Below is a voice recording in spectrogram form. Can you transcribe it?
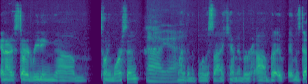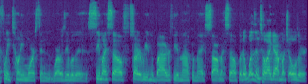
and I started reading um, Toni Morrison. oh yeah. might have been the bluest eye. I can't remember, um, but it, it was definitely Toni Morrison where I was able to see myself. Started reading the biography of Malcolm X, saw it myself, but it wasn't until I got much older.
